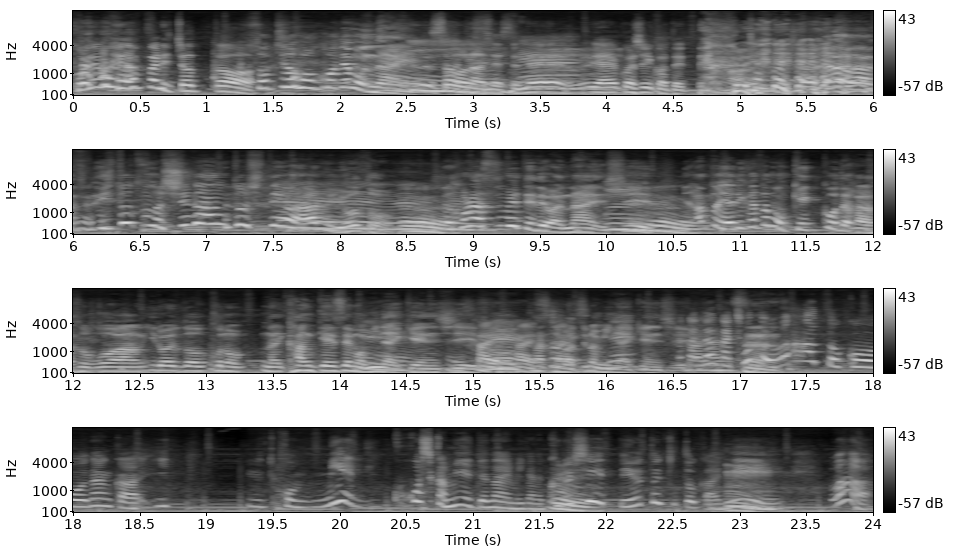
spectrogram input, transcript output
これもやっぱりちょっとそっちの方向でもない、そうなんですね。ややこしいこと言って。一つの手段としてはあるよと、うん、これは全てではないし、うん、あとやり方も結構だからそこはいろいろとこの関係性も見ないけんし、立場っていうの見ないけんし、なんかちょっとわーっとこうなんかいこう見えここしか見えてないみたいな苦しいっていう時とかに、は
